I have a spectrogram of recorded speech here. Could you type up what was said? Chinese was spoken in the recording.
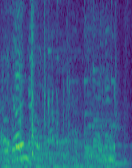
小心小心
